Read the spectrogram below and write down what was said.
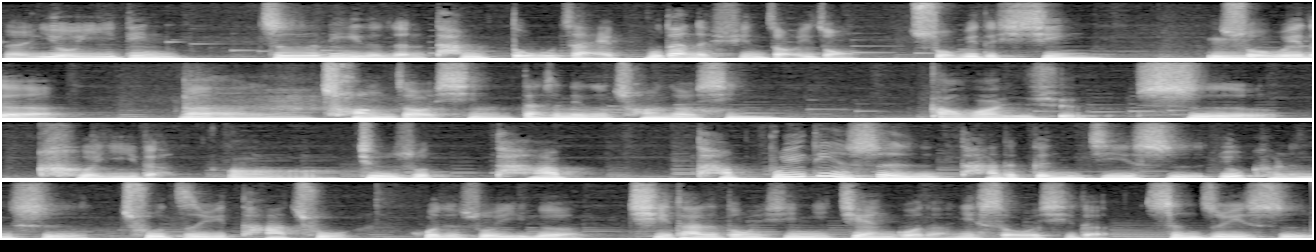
呃有一定资历的人，他们都在不断的寻找一种所谓的新，嗯。所谓的嗯、创造性，但是那种创造性昙花一现。是可疑的，啊，就是说它它不一定是它的根基是有可能是出自于他处，或者说一个其他的东西你见过的、你熟悉的，甚至于是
